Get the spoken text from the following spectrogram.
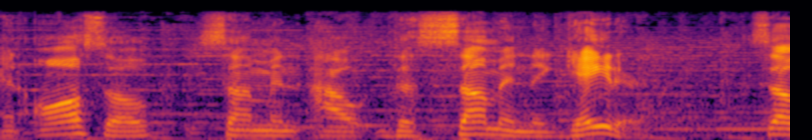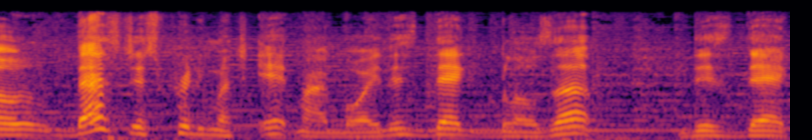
and also summon out the summon negator. So that's just pretty much it, my boy. This deck blows up, this deck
